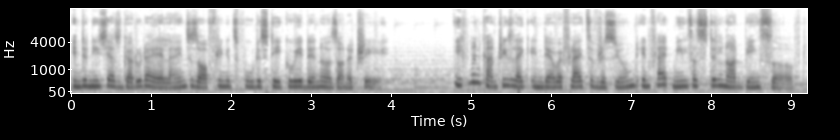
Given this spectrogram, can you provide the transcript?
Indonesia's Garuda Airlines is offering its food as takeaway dinners on a tray. Even in countries like India, where flights have resumed, in flight meals are still not being served.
